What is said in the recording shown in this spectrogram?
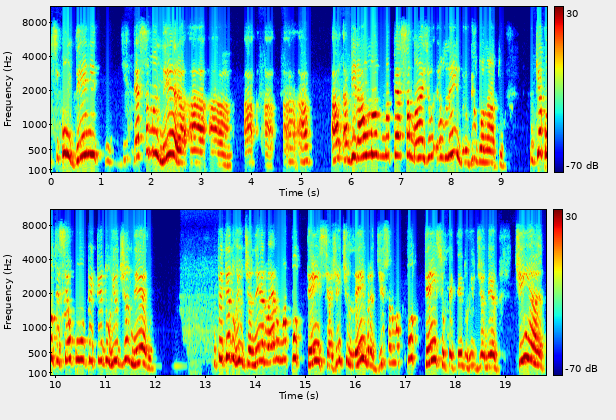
se condene de, dessa maneira a, a, a, a, a virar uma, uma peça a mais. Eu, eu lembro, viu, Donato, o que aconteceu com o PT do Rio de Janeiro. O PT do Rio de Janeiro era uma potência, a gente lembra disso, era uma potência o PT do Rio de Janeiro. Tinha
